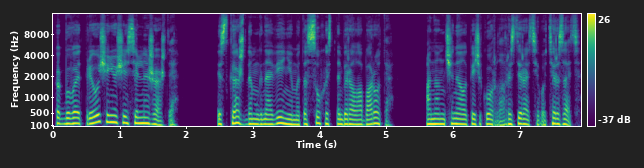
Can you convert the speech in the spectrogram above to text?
как бывает при очень-очень сильной жажде. И с каждым мгновением эта сухость набирала обороты. Она начинала печь горло, раздирать его, терзать.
